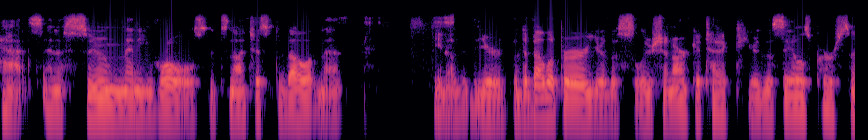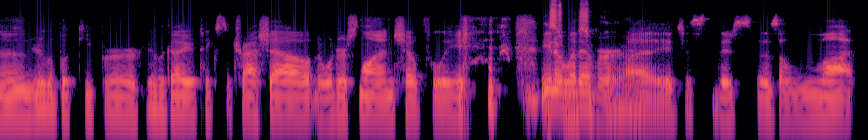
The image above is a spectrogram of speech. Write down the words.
hats and assume many roles it's not just development you know you're the developer you're the solution architect you're the salesperson you're the bookkeeper you're the guy who takes the trash out orders lunch hopefully you know whatever. uh, it just there's there's a lot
